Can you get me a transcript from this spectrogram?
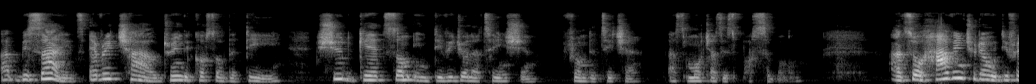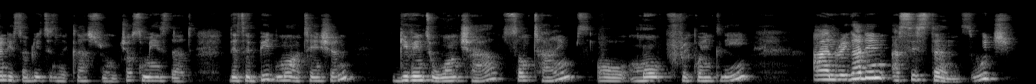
Uh, besides, every child during the course of the day should get some individual attention from the teacher as much as is possible. And so having children with different disabilities in the classroom just means that there's a bit more attention given to one child sometimes or more frequently. And regarding assistance, which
